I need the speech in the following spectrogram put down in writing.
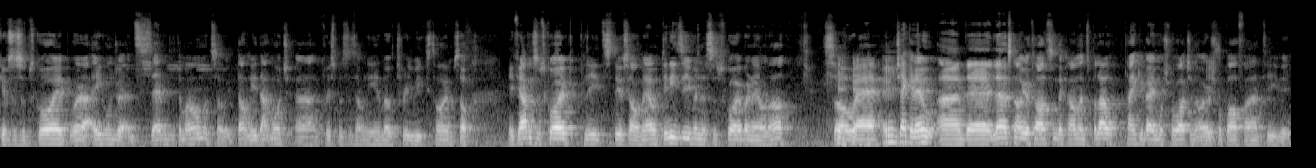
give us a subscribe, we're at 870 at the moment, so we don't need that much. And Christmas is only in about three weeks' time. So if you haven't subscribed, please do so now. Dinny's even a subscriber now and all. So uh, check it out and uh, let us know your thoughts in the comments below. Thank you very much for watching Irish Football Fan TV.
